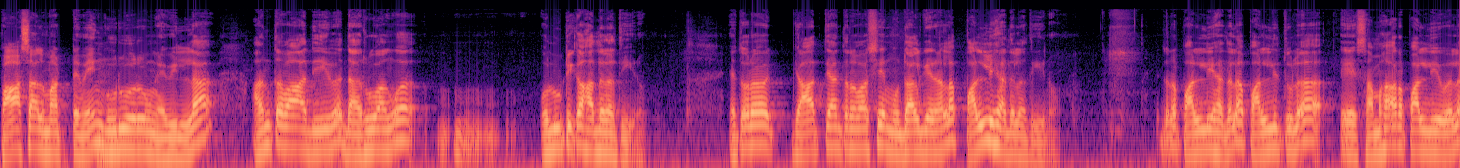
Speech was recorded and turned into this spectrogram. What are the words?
පාසල් මට්ටමෙන් ගුරුවරුන් ඇවිල්ලා අන්තවාදීව දරුවන්ව ඔලු ටික හදලා තියෙනවා. එතකොට ජාත්‍යන්තර වශයෙන් මුදල් ගෙනල්ලා පල්ලි හදලා තියෙනවා. එතකොට පල්ලි හදලා පල්ලි තුල ඒ සමහර පල්ලිවල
